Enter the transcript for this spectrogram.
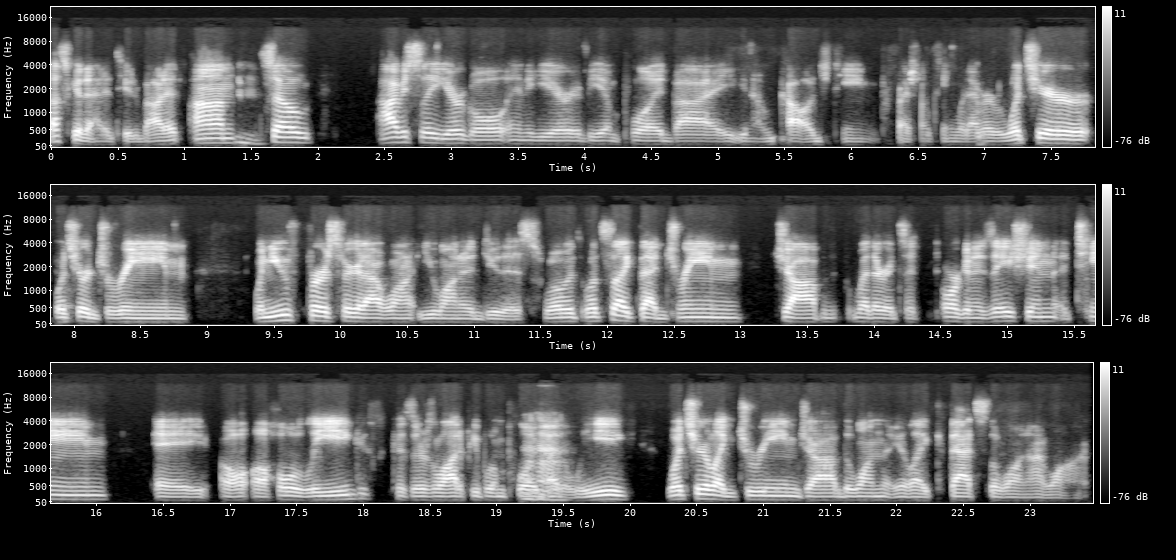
That's good attitude about it. Um, mm-hmm. so obviously your goal in a year would be employed by you know college team professional team whatever. What's your what's your dream? When you first figured out want, you wanted to do this what, what's like that dream job whether it's an organization a team a a, a whole league? Because there's a lot of people employed uh-huh. by the league. What's your like dream job the one that you're like that's the one i want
